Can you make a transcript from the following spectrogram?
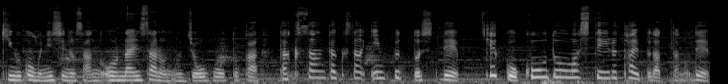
キングコング西野さんのオンラインサロンの情報とかたくさんたくさんインプットして結構行動はしているタイプだったので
